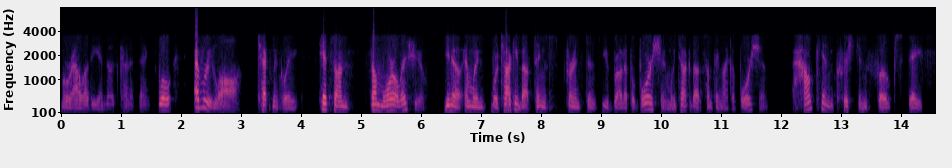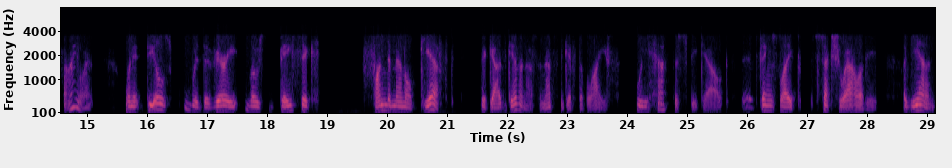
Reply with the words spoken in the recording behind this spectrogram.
morality and those kind of things. Well, every law technically hits on some moral issue, you know, and when we're talking about things, for instance, you brought up abortion, we talk about something like abortion. How can Christian folks stay silent when it deals with the very most basic, fundamental gift that God's given us, and that's the gift of life? We have to speak out things like sexuality. Again,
